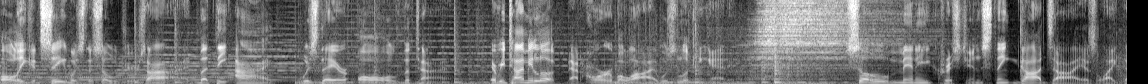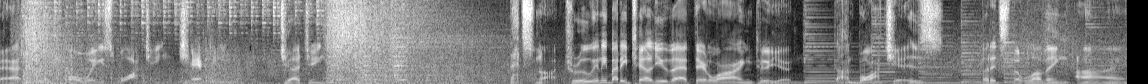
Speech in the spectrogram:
All he could see was the soldier's eye, but the eye was there all the time. Every time he looked, that horrible eye was looking at him. So many Christians think God's eye is like that, always watching, checking, judging. That's not true. Anybody tell you that, they're lying to you. God watches, but it's the loving eye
